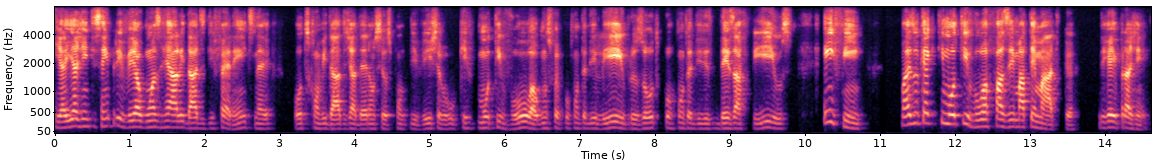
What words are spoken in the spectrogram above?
E aí a gente sempre vê algumas realidades diferentes, né? Outros convidados já deram seus pontos de vista, o que motivou, alguns foi por conta de livros, outros por conta de desafios, enfim. Mas o que é que te motivou a fazer matemática? Diga aí pra gente.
